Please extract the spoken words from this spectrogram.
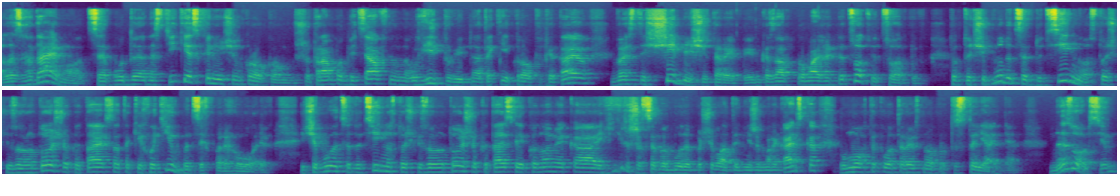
Але згадаємо, це буде настільки ескалюючим кроком, що Трамп обіцяв у відповідь на такі кроки Китаю ввести ще більші тарифи. Він казав про майже 500%. Тобто, чи буде це доцільно з точки зору того, що Китай все таки хотів би цих переговорів, і чи буде це доцільно з точки зору того, що китайська економіка гірше себе буде почувати ніж американська в умовах такого тарифного протистояння? Не зовсім.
